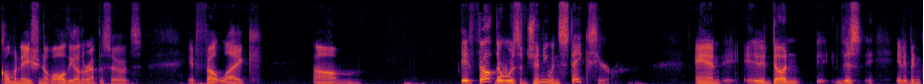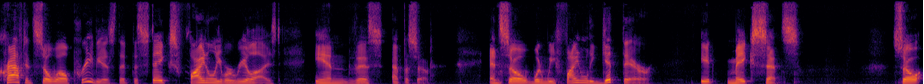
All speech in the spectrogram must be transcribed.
culmination of all the other episodes. It felt like um it felt there was a genuine stakes here. And it, it had done it- this it had been crafted so well previous that the stakes finally were realized in this episode. And so when we finally get there it makes sense. So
